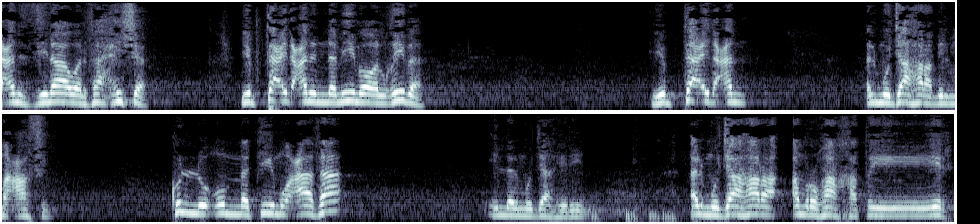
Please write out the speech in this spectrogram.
عن الزنا والفاحشة يبتعد عن النميمة والغيبة يبتعد عن المجاهرة بالمعاصي. كل أمتي معافى إلا المجاهرين. المجاهرة أمرها خطير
